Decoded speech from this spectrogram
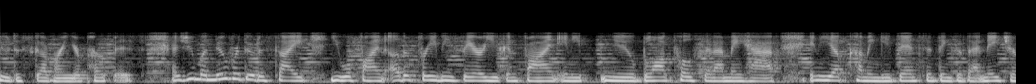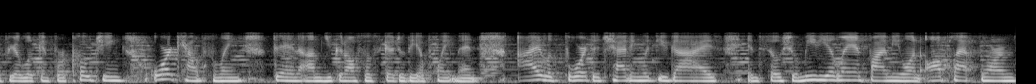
to Discovering Your Purpose. As you maneuver through the site, you will find other freebies there. You can find any new blog posts that I may have, any upcoming events and things of that nature. If you're looking for coaching or counseling, then um, you can also schedule the appointment. I look forward to chatting with you guys in social media land. Find me on all platforms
